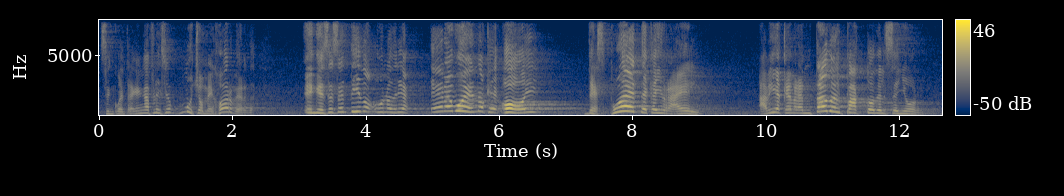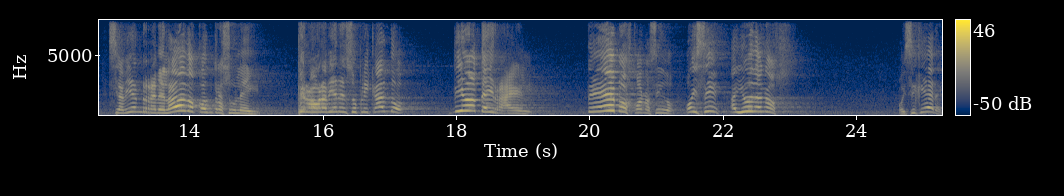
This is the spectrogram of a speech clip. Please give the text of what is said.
se encuentran en aflicción, mucho mejor, ¿verdad? En ese sentido, uno diría, era bueno que hoy, después de que Israel había quebrantado el pacto del Señor, se habían rebelado contra su ley, pero ahora vienen suplicando, Dios de Israel, te hemos conocido, hoy sí, ayúdanos. Hoy sí quieren,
